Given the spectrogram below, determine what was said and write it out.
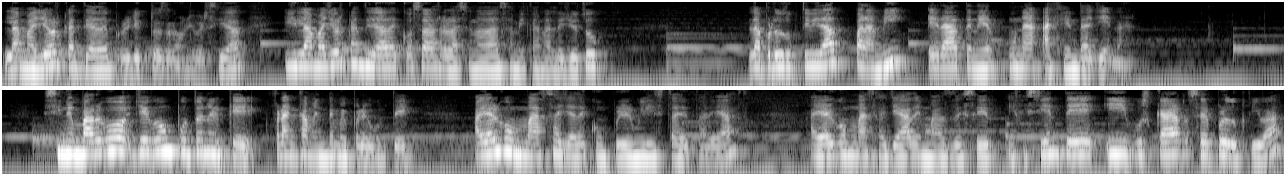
la mayor cantidad de proyectos de la universidad y la mayor cantidad de cosas relacionadas a mi canal de YouTube. La productividad para mí era tener una agenda llena, sin embargo, llegó un punto en el que francamente me pregunté, ¿hay algo más allá de cumplir mi lista de tareas? ¿Hay algo más allá además de ser eficiente y buscar ser productiva?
